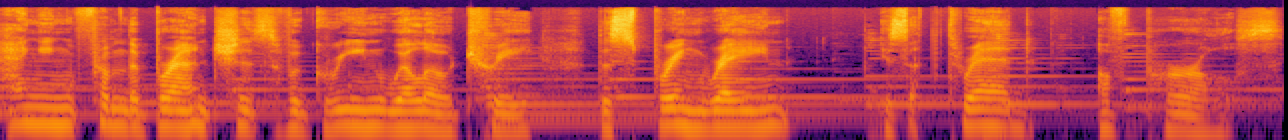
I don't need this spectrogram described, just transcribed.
Hanging from the branches of a green willow tree, the spring rain is a thread of pearls.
